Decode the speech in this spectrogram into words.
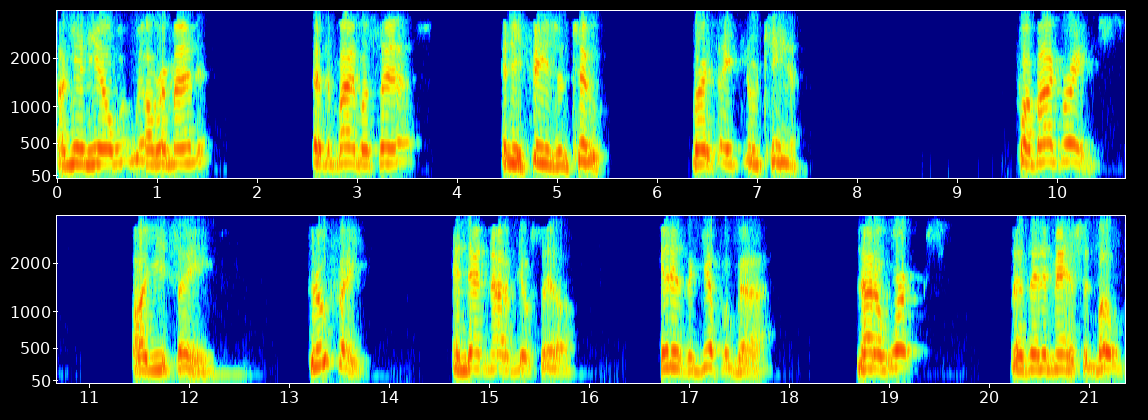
again here we are reminded that the Bible says in Ephesians 2, verse 8 through 10, For by grace are ye saved through faith, and that not of yourself. It is a gift of God, not of works, lest any man should boast.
